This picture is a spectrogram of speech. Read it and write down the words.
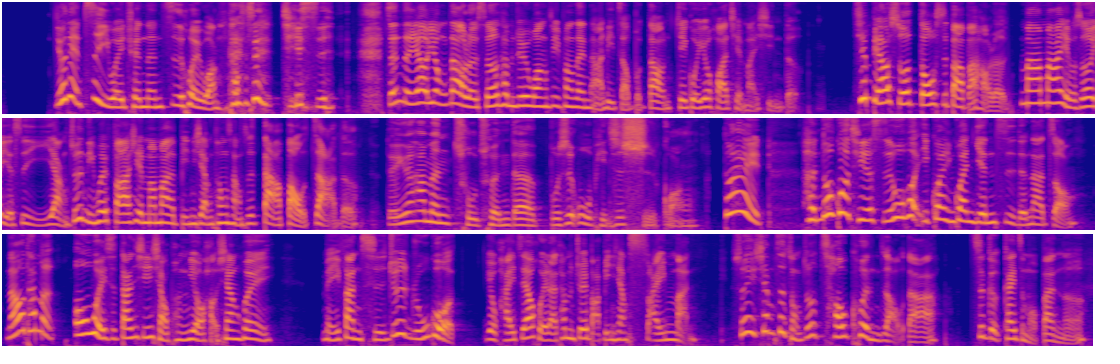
有点自以为全能智慧王，但是其实真的要用到的时候，他们就会忘记放在哪里，找不到，结果又花钱买新的。先不要说都是爸爸好了，妈妈有时候也是一样，就是你会发现妈妈的冰箱通常是大爆炸的，对，因为他们储存的不是物品，是时光。对，很多过期的食物或一罐一罐腌制的那种，然后他们 always 担心小朋友好像会没饭吃，就是如果有孩子要回来，他们就会把冰箱塞满。所以像这种就超困扰的，啊，这个该怎么办呢？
